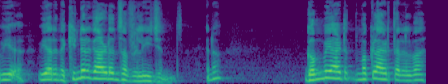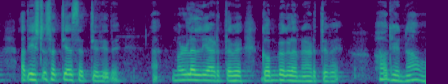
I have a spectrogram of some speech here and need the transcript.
we are in the kindergartens of religions ಏನೋ ಗೊಂಬೆ ಆಟ ಮಕ್ಕಳು ಆಡ್ತಾರಲ್ವಾ ಅದು ಎಷ್ಟು ಸತ್ಯಾಸತ್ಯದಿದೆ ಮರಳಲ್ಲಿ ಆಡ್ತೇವೆ, ಗೊಂಬೆಗಳನ್ನು ಆಡ್ತೇವೆ. ಹಾಗೆ ನಾವು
